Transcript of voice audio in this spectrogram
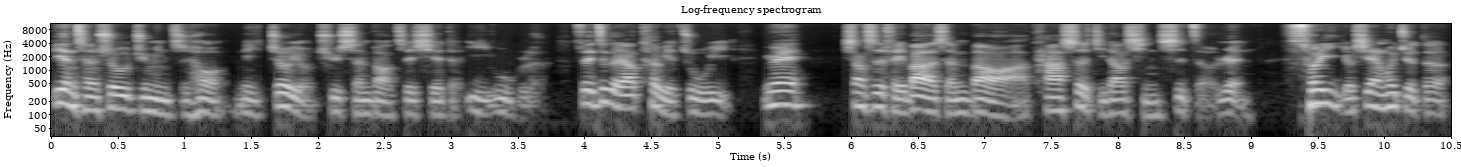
变成税务居民之后，你就有去申报这些的义务了，所以这个要特别注意，因为像是肥爸的申报啊，它涉及到刑事责任，所以有些人会觉得，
